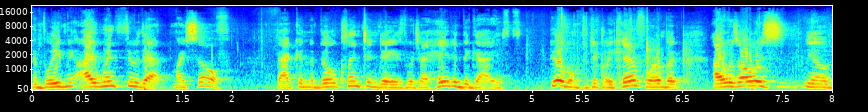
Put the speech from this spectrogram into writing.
And believe me, I went through that myself back in the Bill Clinton days, which I hated the guy. Still don't particularly care for him, but I was always, you know,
